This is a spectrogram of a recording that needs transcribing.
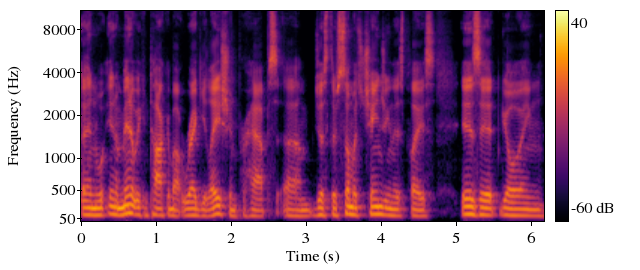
and in a minute we can talk about regulation perhaps. Um, just there's so much changing in this place. Is it going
